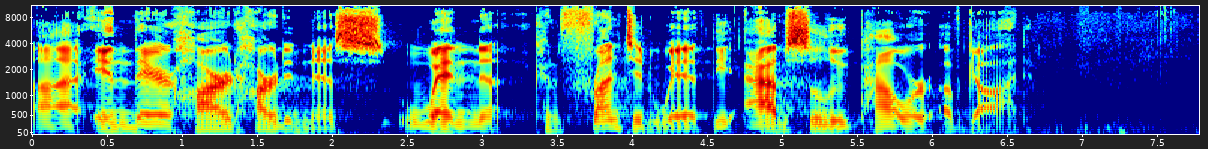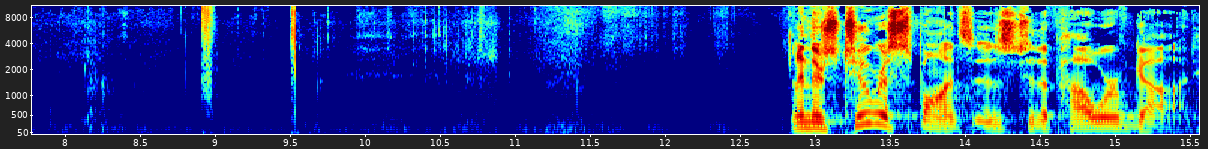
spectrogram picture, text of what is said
uh, in their hard heartedness when confronted with the absolute power of God. And there's two responses to the power of God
